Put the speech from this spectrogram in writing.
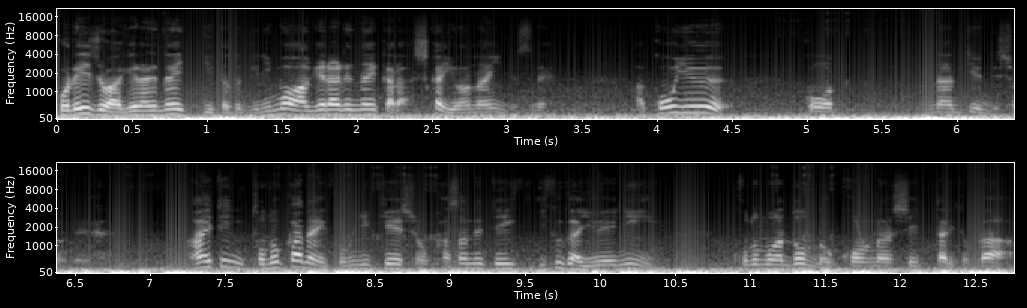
これ以上あげられないって言った時にもうあげられないからしか言わないんですね。こういうこう何て言うんでしょうね。相手に届かないコミュニケーションを重ねていくがゆえに子供はどんどん混乱していったりとか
